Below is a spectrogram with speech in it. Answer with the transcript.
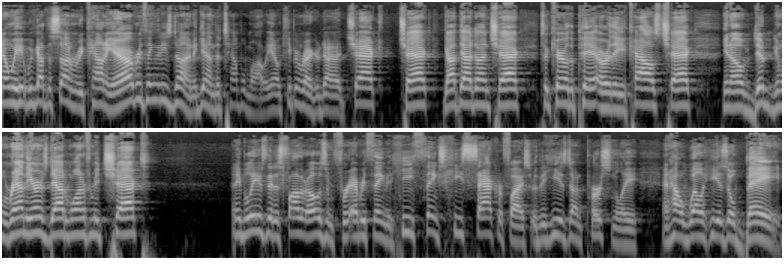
know, we, we've got the son recounting everything that he's done. Again, the temple model, you know, keeping record. Uh, check, check. Got that done, check. Took care of the pig or the cows, check. You know, did you know, ran the errands dad wanted for me, checked. And he believes that his father owes him for everything that he thinks he sacrificed or that he has done personally and how well he has obeyed.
